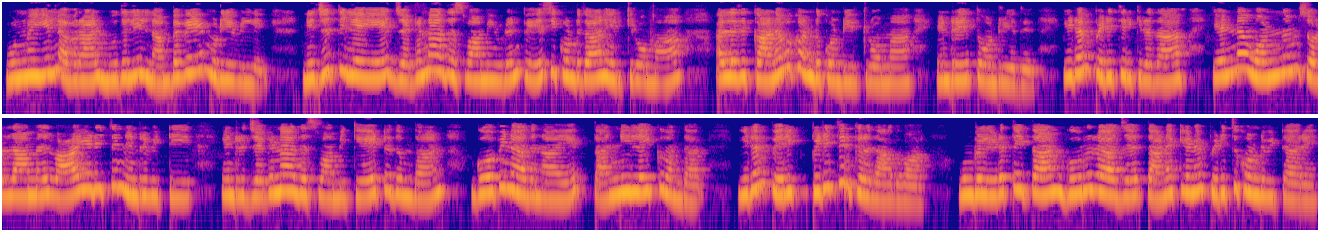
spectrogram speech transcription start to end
உண்மையில் அவரால் முதலில் நம்பவே முடியவில்லை. நிஜத்திலேயே ஜெகநாத சுவாமியுடன் பேசிக்கொண்டுதான் இருக்கிறோமா? அல்லது கனவு கண்டு கொண்டிருக்கிறோமா? என்றே தோன்றியது. இடம் பிடித்திருக்கிறதா? என்ன ஒன்னும் சொல்லாமல் வாயடித்து நின்றுவிட்டீர்? என்று ஜெகநாத சுவாமி கேட்டதும் தான் கோபிநாத நாயக் தன்னிலைக்கு வந்தார். இடம் பெரி பிடித்திருக்கிறதாகவா? உங்கள் இடத்தை தான் குருராஜர் தனக்கென பிடித்து கொண்டு விட்டாரே.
